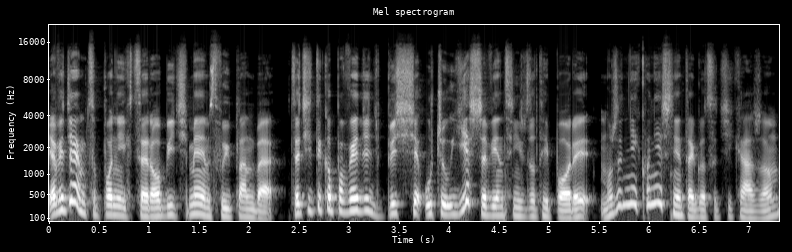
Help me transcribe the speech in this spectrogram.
Ja wiedziałem, co po niej chcę robić, miałem swój plan B. Chcę ci tylko powiedzieć, byś się uczył jeszcze więcej niż do tej pory. Może niekoniecznie tego, co ci każą,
